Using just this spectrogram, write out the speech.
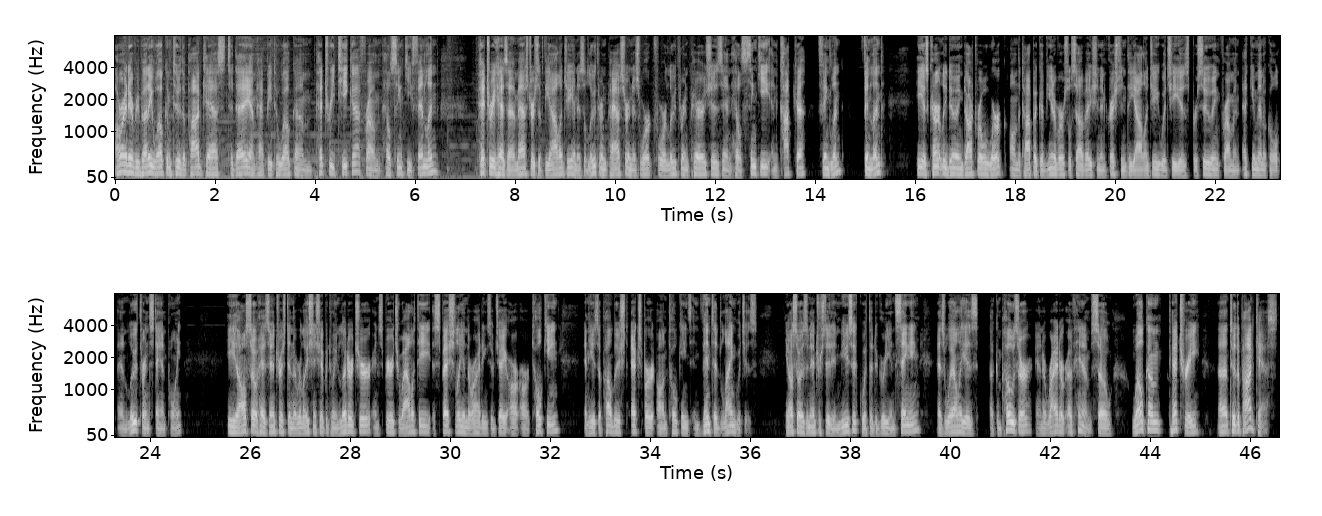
All right, everybody, welcome to the podcast. Today, I'm happy to welcome Petri Tikka from Helsinki, Finland. Petri has a Master's of Theology and is a Lutheran pastor and has worked for Lutheran parishes in Helsinki and Kotka, Finland. Finland. He is currently doing doctoral work on the topic of universal salvation and Christian theology, which he is pursuing from an ecumenical and Lutheran standpoint. He also has interest in the relationship between literature and spirituality, especially in the writings of J.R.R. Tolkien, and he is a published expert on Tolkien's invented languages. He also has an interest in music with a degree in singing, as well as a composer and a writer of hymns. So, welcome, Petri, uh, to the podcast.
